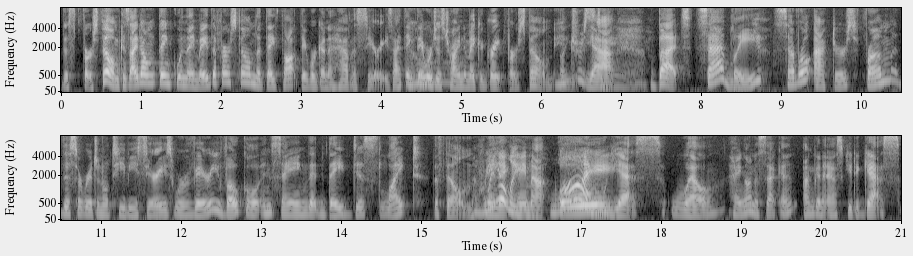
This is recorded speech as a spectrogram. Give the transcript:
this first film, because I don't think when they made the first film that they thought they were going to have a series. I think they were just trying to make a great first film. Like, yeah. But sadly, several actors from this original TV series were very vocal in saying that they disliked the film when it came out. Why? Oh, yes. Well, hang on a second. I'm going to ask you to guess.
